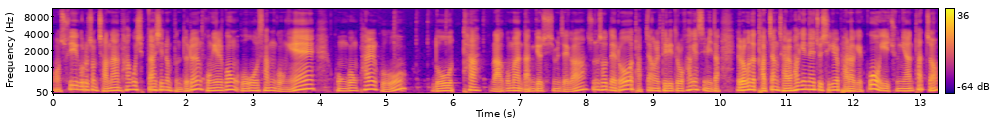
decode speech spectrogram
어, 수익으로 좀 전환하고 싶다 하시는 분들은 010-5530에 0089 노타라고만 남겨주시면 제가 순서대로 답장을 드리도록 하겠습니다. 여러분들 답장 잘 확인해 주시길 바라겠고 이 중요한 타점,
